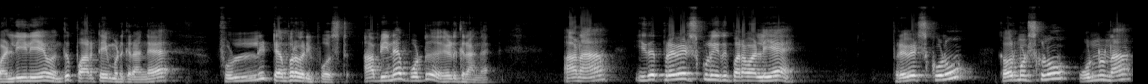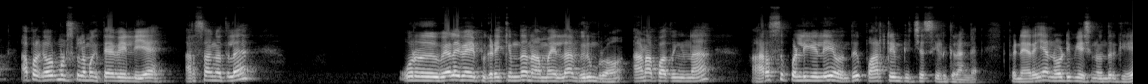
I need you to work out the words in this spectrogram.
பள்ளியிலேயே வந்து பார்ட் டைம் எடுக்கிறாங்க. ஃபுல்லி டெம்பரவரி போஸ்ட் அப்படின்னே போட்டு எடுக்கிறாங்க. ஆனால் இது ப்ரைவேட் ஸ்கூல் இது பரவாயில்லையே. ப்ரைவேட் ஸ்கூலும் கவர்மெண்ட் ஸ்கூலும் ஒன்றுனா அப்புறம் கவர்மெண்ட் ஸ்கூல் நமக்கு தேவையில்லையே. அரசாங்கத்தில் ஒரு வேலைவாய்ப்பு கிடைக்கும் தான் நாம் எல்லாம் விரும்புகிறோம் ஆனால் பார்த்தீங்கன்னா அரசு பள்ளியிலே வந்து பார்ட் டைம் டீச்சர்ஸ் எடுக்கிறாங்க. இப்போ நிறையா நோட்டிஃபிகேஷன் வந்திருக்கு.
